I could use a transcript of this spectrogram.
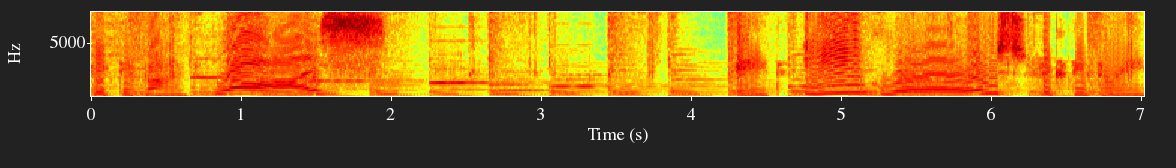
fifty-five, plus equals sixty-three,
